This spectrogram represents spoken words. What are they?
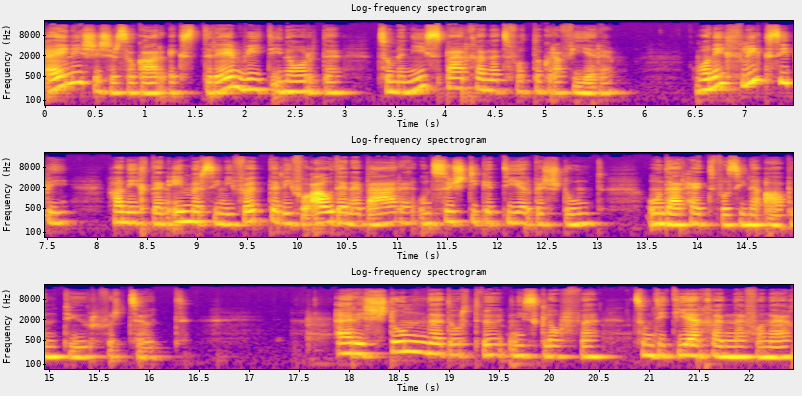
Einisch ist er sogar extrem weit in Norden, um einen Eisbär zu fotografieren. Als ich klein war, habe ich dann immer seine Fotos von all diesen Bären und sonstigen Tieren bestund und er hat von seinen Abenteuern erzählt. Er ist Stunden durch die Wildnis gelaufen, um die Tiere von nahe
